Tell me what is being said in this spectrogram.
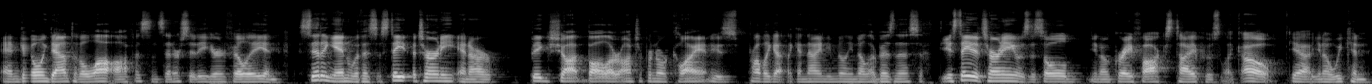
and going down to the law office in Center City here in Philly and sitting in with this estate attorney and our big shot baller entrepreneur client who's probably got like a $90 million business. The estate attorney was this old, you know, gray fox type who's like, oh, yeah, you know, we can,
